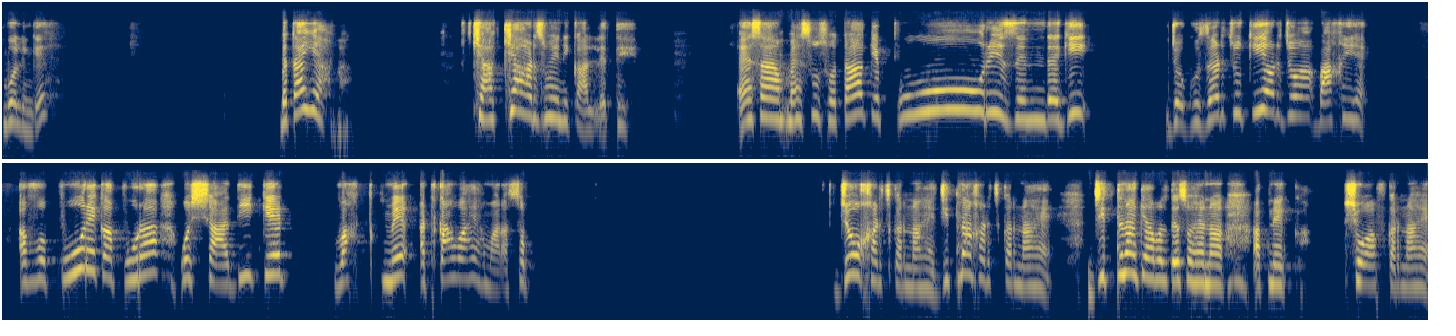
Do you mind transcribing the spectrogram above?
بولیں گے؟ بتائیے آپ، کیا کیا آرزویں نکال لیتے؟ ایسا محسوس ہوتا کہ پوری زندگی جو گزر چکی اور جو باقی ہے، اب وہ پورے کا پورا وہ شادی کے وقت میں اٹکا ہوا ہے ہمارا سب۔ جو خرچ کرنا ہے، جتنا خرچ کرنا ہے، جتنا کیا بولتے سو ہے نا، اپنے شو آف کرنا ہے،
